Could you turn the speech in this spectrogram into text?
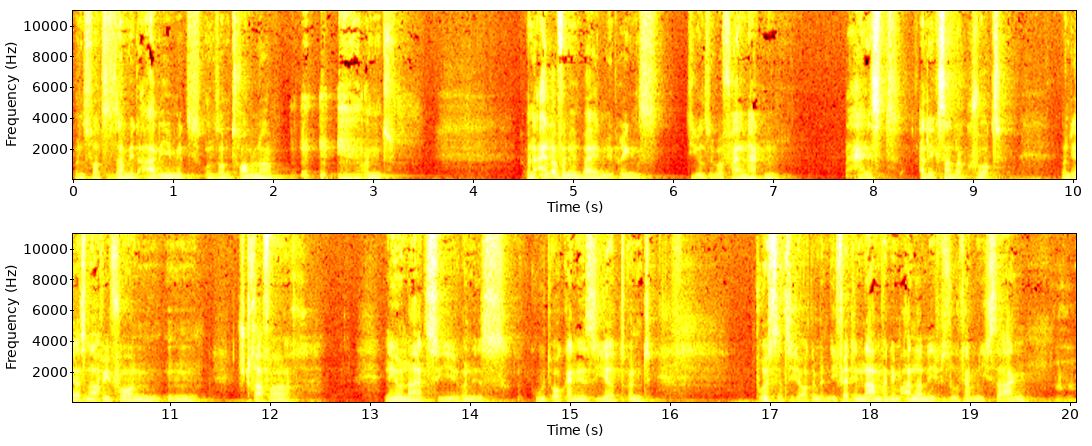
und zwar zusammen mit Adi, mit unserem Trommler. Und, und einer von den beiden übrigens, die uns überfallen hatten, heißt Alexander Kurt. Und der ist nach wie vor ein, ein straffer Neonazi und ist gut organisiert und brüstet sich auch damit. Ich werde den Namen von dem anderen, den ich besucht habe, nicht sagen, mhm.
